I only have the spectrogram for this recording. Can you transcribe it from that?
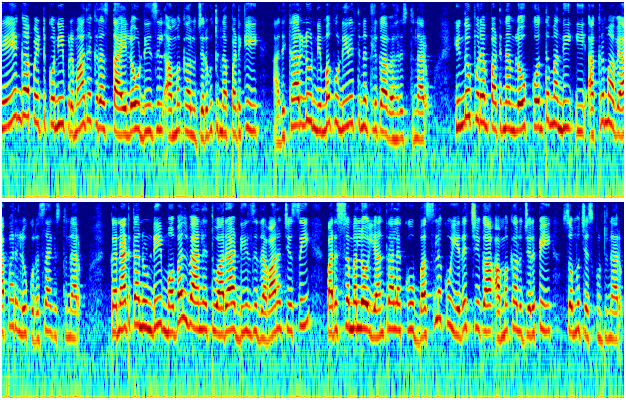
ధ్యేయంగా పెట్టుకుని ప్రమాదకర స్థాయిలో డీజిల్ అమ్మకాలు జరుగుతున్నప్పటికీ అధికారులు నిమ్మకు నీరెత్తినట్లుగా వ్యవహరిస్తున్నారు. హిందూపురం పట్టణంలో కొంతమంది ఈ అక్రమ వ్యాపారులు కొనసాగిస్తున్నారు. కర్ణాటక నుండి మొబైల్ వ్యాన్ల ద్వారా డీజిల్ రవాణా చేసి పరిశ్రమల్లో యంత్రాలకు బస్సులకు యథేచ్ఛగా అమ్మకాలు జరిపి సొమ్ము చేసుకుంటున్నారు.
